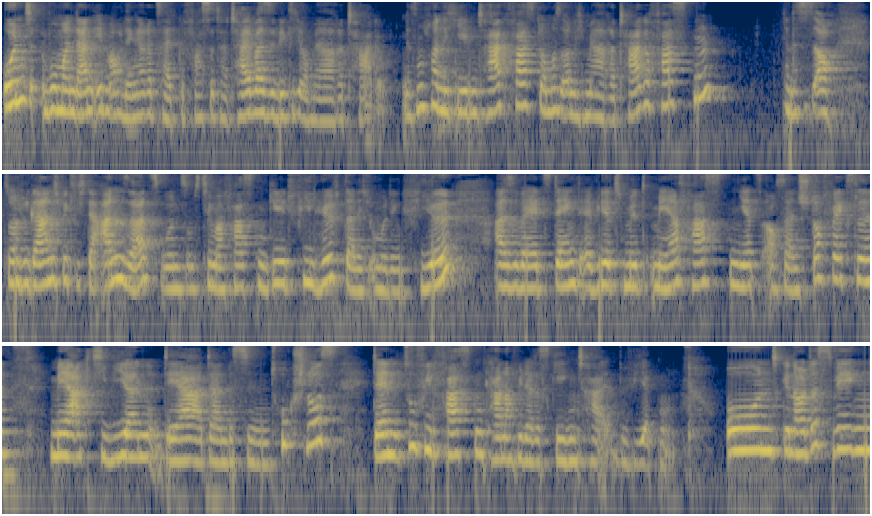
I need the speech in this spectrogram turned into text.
und wo man dann eben auch längere Zeit gefastet hat, teilweise wirklich auch mehrere Tage. Jetzt muss man nicht jeden Tag fasten, man muss auch nicht mehrere Tage fasten. Und das ist auch zum Beispiel gar nicht wirklich der Ansatz, wo es ums Thema Fasten geht. Viel hilft da nicht unbedingt viel. Also wer jetzt denkt, er wird mit mehr Fasten jetzt auch seinen Stoffwechsel mehr aktivieren, der hat da ein bisschen Trugschluss. Denn zu viel Fasten kann auch wieder das Gegenteil bewirken. Und genau deswegen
